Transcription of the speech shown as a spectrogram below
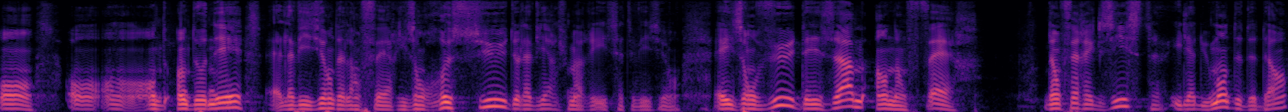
ont, donné la vision de l'enfer. Ils ont reçu de la Vierge Marie cette vision. Et ils ont vu des âmes en enfer. L'enfer existe, il y a du monde dedans,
